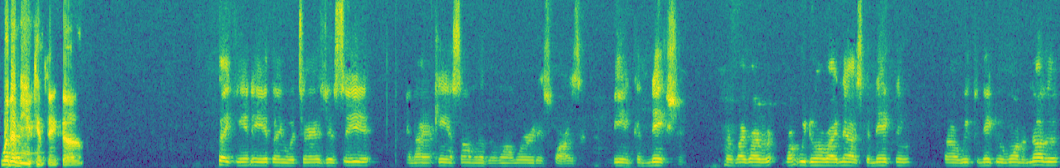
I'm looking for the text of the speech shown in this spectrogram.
whatever you can think of. Take in anything what Terrence just said and I can't sum it up in one word as far as being connection. Because like right, what we're doing right now is connecting. Uh, we connect with one another,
